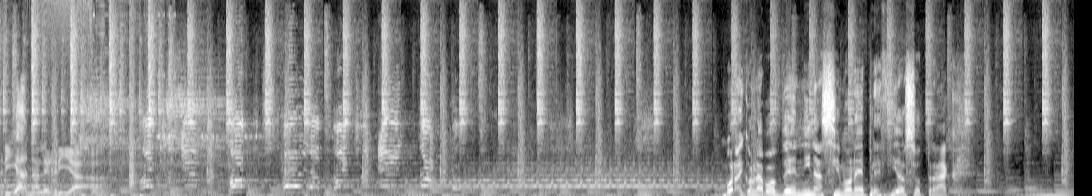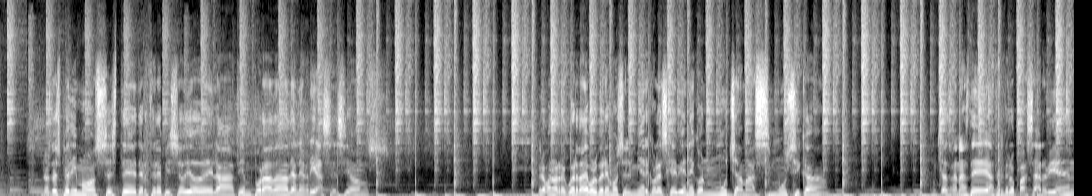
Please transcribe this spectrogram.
Adrián Alegría. Bueno, y con la voz de Nina Simone, precioso track. Nos despedimos este tercer episodio de la temporada de Alegría Sessions. Pero bueno, recuerda, ¿eh? volveremos el miércoles que viene con mucha más música. Muchas ganas de hacértelo pasar bien.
